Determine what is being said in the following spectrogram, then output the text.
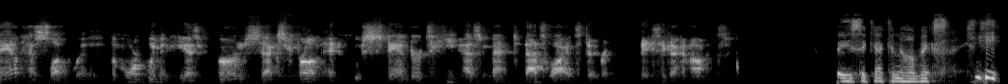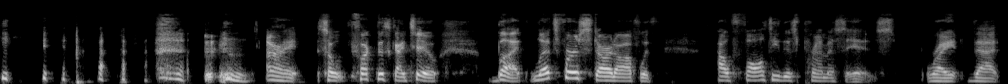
man has slept with, the more women he has earned sex from and whose standards he has met. That's why it's different. Basic economics. Basic economics. All right. So fuck this guy too. But let's first start off with how faulty this premise is, right? That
